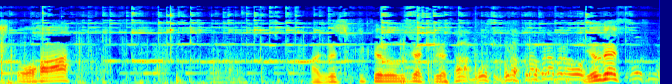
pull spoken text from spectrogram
Şşt, oha. Agresiflikler olacak biraz. Tamam olsun bırak bırak bırak bırak olsun. Yıldız. Olsun olsun.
